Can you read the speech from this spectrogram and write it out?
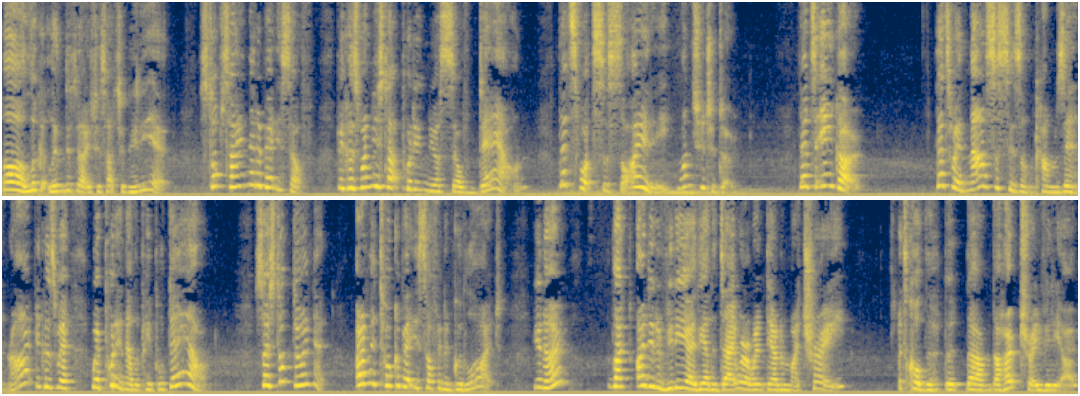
oh, look at Lynda today, she's such an idiot. Stop saying that about yourself. Because when you start putting yourself down, that's what society wants you to do. That's ego. That's where narcissism comes in, right? Because we're, we're putting other people down. So stop doing it. Only talk about yourself in a good light. You know, like I did a video the other day where I went down in my tree. It's called the the, um, the Hope Tree video.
